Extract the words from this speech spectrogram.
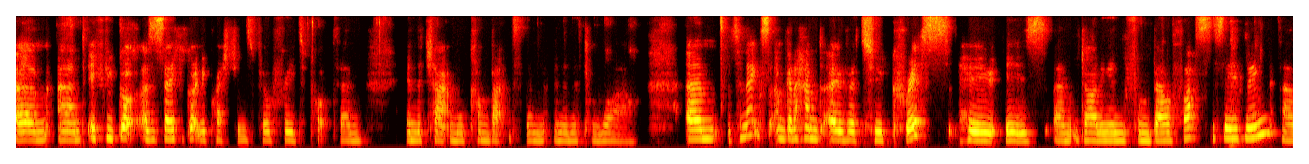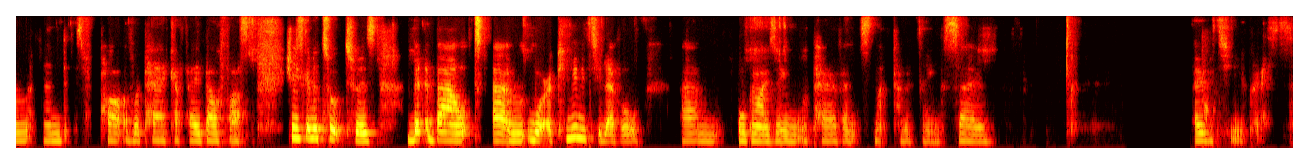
Um, and if you've got, as I say, if you've got any questions, feel free to pop them in the chat and we'll come back to them in a little while. Um, so next I'm going to hand over to Chris, who is um, dialing in from Belfast this evening um, and is part of Repair Cafe Belfast. She's going to talk to us a bit about um, more at a community level, um, organising repair events and that kind of thing. So over to you, Chris.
